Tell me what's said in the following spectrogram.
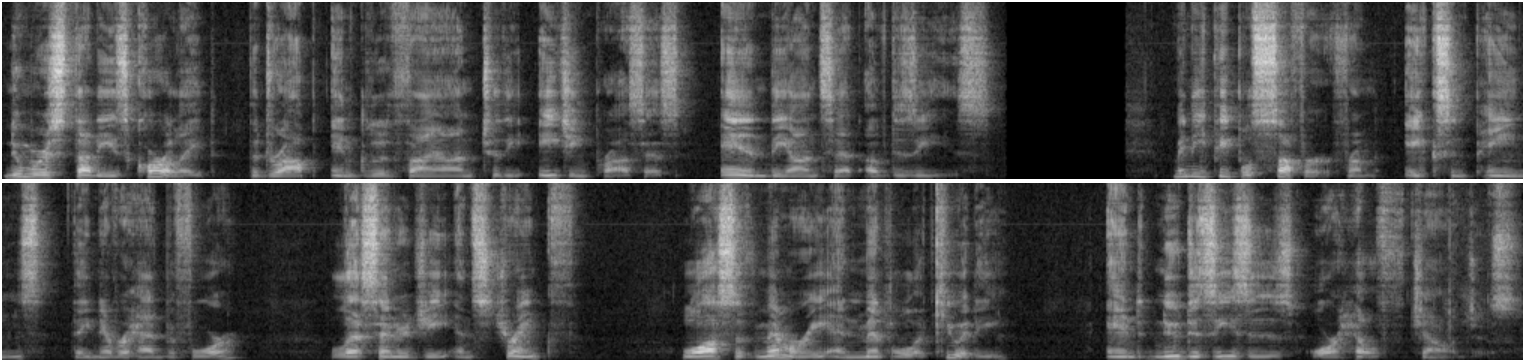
Numerous studies correlate the drop in glutathione to the aging process and the onset of disease. Many people suffer from aches and pains they never had before, less energy and strength, loss of memory and mental acuity, and new diseases or health challenges.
